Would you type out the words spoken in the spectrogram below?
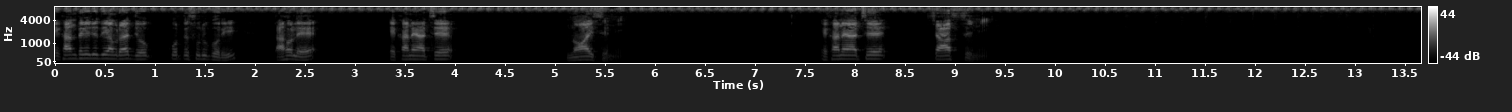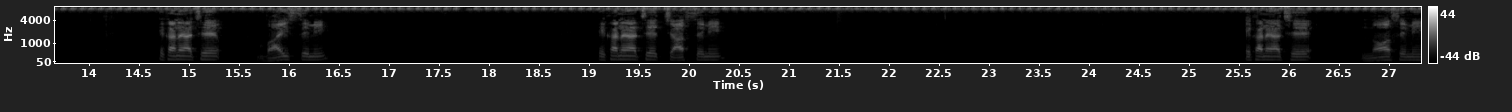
এখান থেকে যদি আমরা যোগ করতে শুরু করি, তাহলে এখানে আছে নয় সেমি। এখানে আছে চার সেমি। এখানে আছে বাইশ সেমি। এখানে আছে চার সেমি। এখানে আছে ন সেমি।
